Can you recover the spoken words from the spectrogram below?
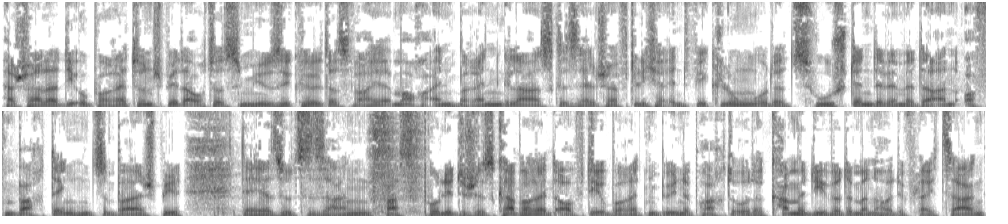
Herr Schaller, die Operette und später auch das Musical, das war ja immer auch ein Brennglas gesellschaftlicher Entwicklungen oder Zustände, wenn wir da an Offenbach denken zum Beispiel, der ja sozusagen fast politisches Kabarett auf die Operettenbühne brachte oder Comedy, würde man heute vielleicht sagen.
